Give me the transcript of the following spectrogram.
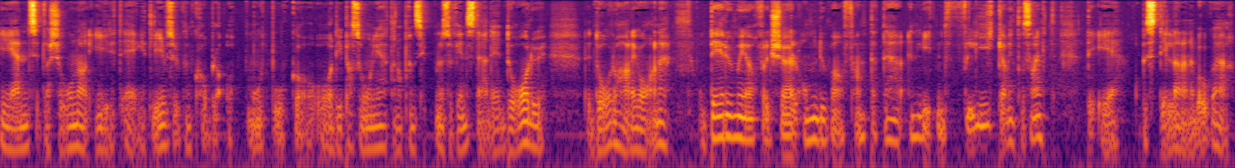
igjen situasjoner i ditt eget liv, så du kan koble opp mot boka og de personlighetene og prinsippene som finnes der. Det er da du, det er da du har det gående. Og det du må gjøre for deg sjøl, om du bare fant dette her en liten flik av interessant, det er å bestille denne boka her.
